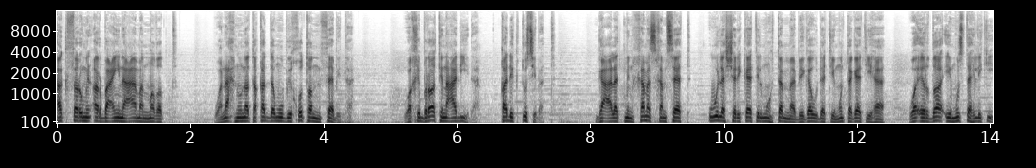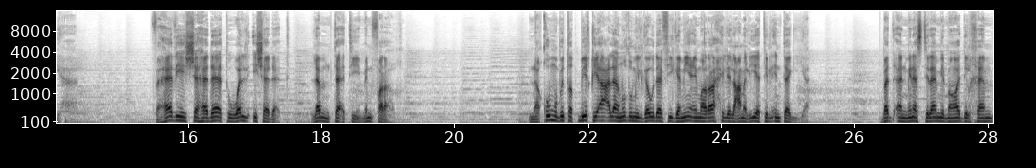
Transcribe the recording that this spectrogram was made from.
أكثر من أربعين عاما مضت ونحن نتقدم بخطى ثابتة. وخبرات عديدة قد اكتسبت. جعلت من خمس خمسات أولى الشركات المهتمة بجودة منتجاتها وإرضاء مستهلكيها. فهذه الشهادات والإشادات لم تأتي من فراغ. نقوم بتطبيق أعلى نظم الجودة في جميع مراحل العملية الإنتاجية. بدءا من استلام المواد الخام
